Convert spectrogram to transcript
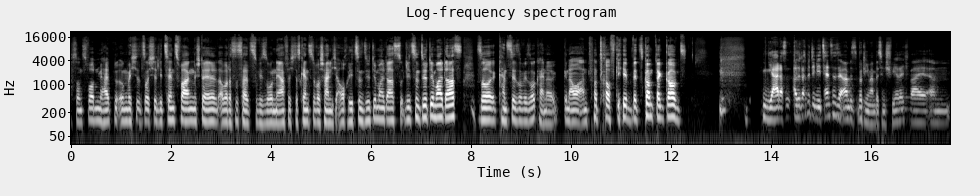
Sonst wurden mir halt nur irgendwelche solche Lizenzfragen gestellt, aber das ist halt sowieso nervig. Das kennst du wahrscheinlich auch. Lizenziert dir mal das, lizenziert dir mal das. So kannst dir sowieso keine genaue Antwort drauf geben. Wenn's kommt, dann kommt's. Ja, das ist, also das mit den Lizenzen ist ja immer, wirklich immer ein bisschen schwierig, weil ähm,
